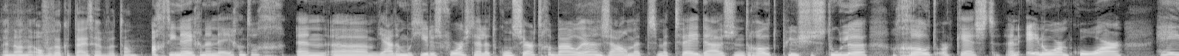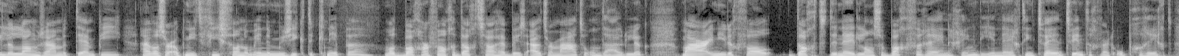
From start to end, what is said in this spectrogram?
En dan over welke tijd hebben we het dan? 1899. En ehm, ja, dan moet je je dus voorstellen het Concertgebouw. Hè, een zaal met, met 2000 rood plusje stoelen. Een groot orkest. Een enorm koor hele langzame tempi. Hij was er ook niet vies van om in de muziek te knippen. Wat Bach ervan gedacht zou hebben is uitermate onduidelijk. Maar in ieder geval dacht de Nederlandse Bachvereniging, die in 1922 werd opgericht,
